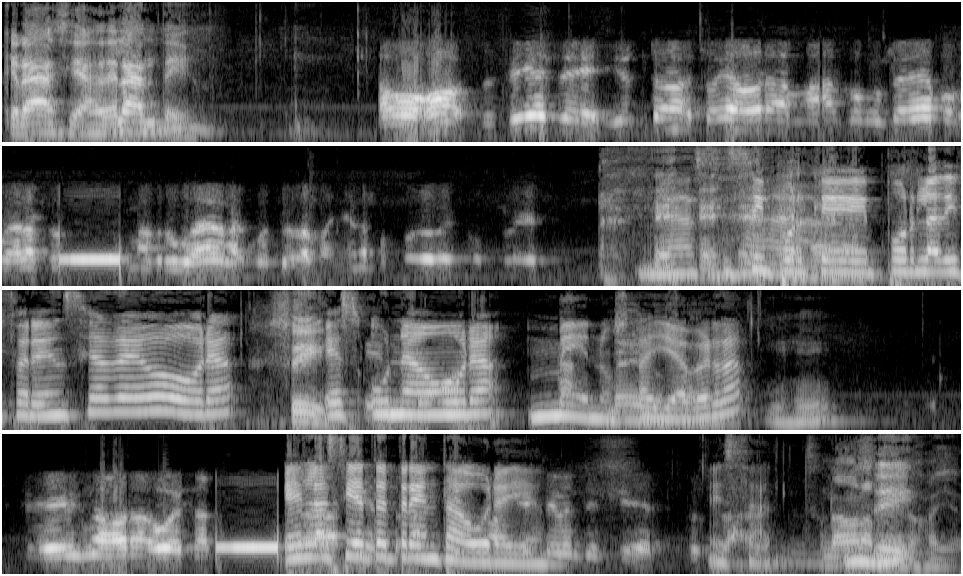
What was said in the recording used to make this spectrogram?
Gracias, adelante. Oh, oh, fíjate, yo estoy, estoy ahora más con ustedes porque ahora estoy madrugada a las 4 de la mañana para poder ver completo. Ah, sí, sí, porque por la diferencia de hora Sí. es una hora menos, Menos, allá, ah. ¿verdad? Es una hora, o esa- Es las 7:30 hora ya. 7:27, tú sabes. Exacto. Una hora Sí. menos allá.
